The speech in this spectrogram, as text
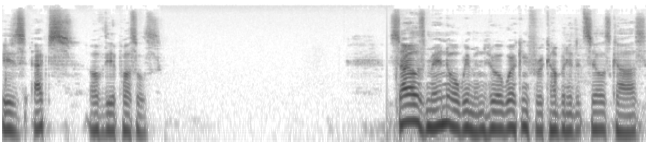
is Acts of the Apostles. Salesmen or women who are working for a company that sells cars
